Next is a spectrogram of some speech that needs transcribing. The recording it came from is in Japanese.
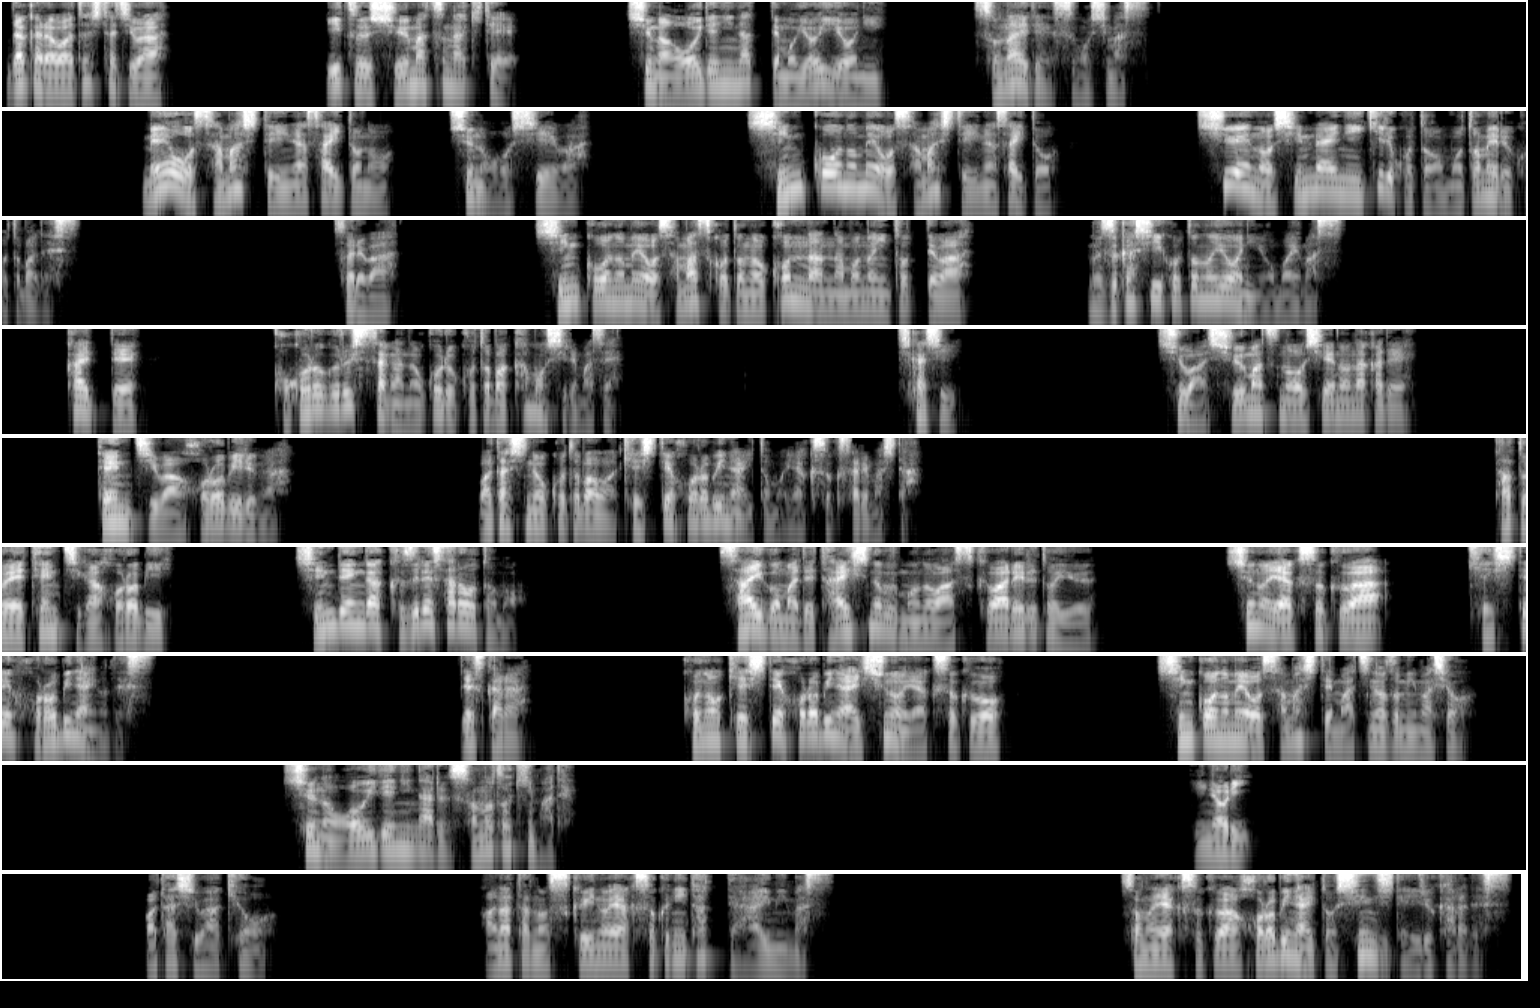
だから私たちはいつ週末が来て主がおいでになってもよいように備えで過ごします。目を覚ましていなさいとの主の教えは、信仰の目を覚ましていなさいと、主への信頼に生きることを求める言葉です。それは、信仰の目を覚ますことの困難な者にとっては、難しいことのように思えます。かえって、心苦しさが残る言葉かもしれません。しかし、主は終末の教えの中で、天地は滅びるが、私の言葉は決して滅びないとも約束されました。たとえ天地が滅び、神殿が崩れ去ろうとも、最後まで耐え忍ぶ者は救われるという、主の約束は決して滅びないのです。ですから、この決して滅びない主の約束を、信仰の目を覚まして待ち望みましょう。主のおいでになるその時まで。祈り。私は今日、あなたの救いの約束に立って歩みます。その約束は滅びないと信じているからです。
